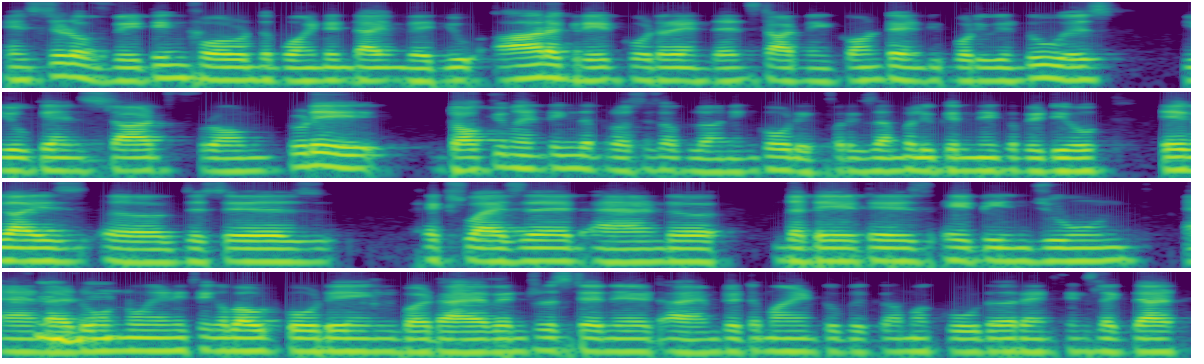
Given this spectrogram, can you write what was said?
instead of waiting for the point in time where you are a great coder and then start making content. What you can do is you can start from today documenting the process of learning coding. For example you can make a video hey guys uh, this is xyz and uh, the date is 18 june and i Mhm. don't know anything about coding but i have interest in it. I am determined to become a coder and things like that.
